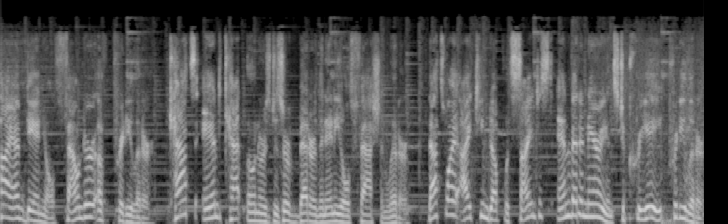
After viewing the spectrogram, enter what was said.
Hi, I'm Daniel, founder of Pretty Litter. Cats and cat owners deserve better than any old fashioned litter. That's why I teamed up with scientists and veterinarians to create Pretty Litter.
